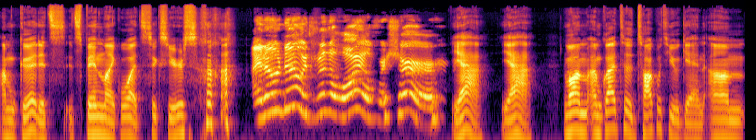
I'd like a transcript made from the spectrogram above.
I'm good. It's it's been like what, six years? I don't know. It's been a while for sure. yeah, yeah. Well, I'm I'm glad to talk with you again. Um,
